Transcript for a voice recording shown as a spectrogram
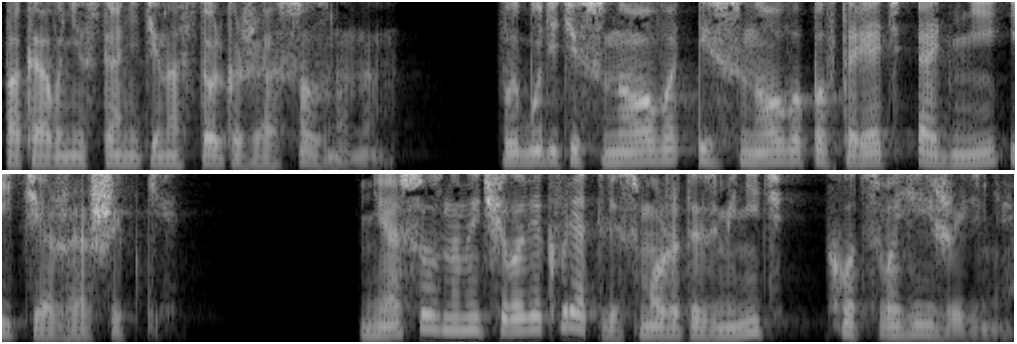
Пока вы не станете настолько же осознанным, вы будете снова и снова повторять одни и те же ошибки. Неосознанный человек вряд ли сможет изменить ход своей жизни.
